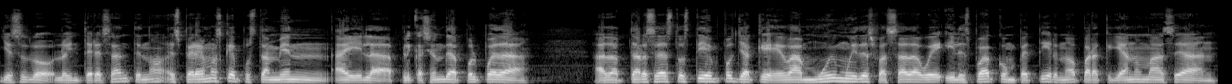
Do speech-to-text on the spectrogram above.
Y eso es lo, lo, interesante, ¿no? Esperemos que pues también ahí la aplicación de Apple pueda adaptarse a estos tiempos, ya que va muy, muy desfasada, güey, y les pueda competir, ¿no? Para que ya no más sean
